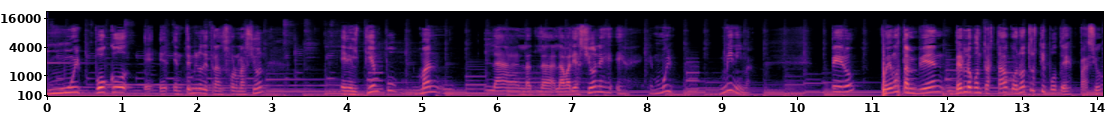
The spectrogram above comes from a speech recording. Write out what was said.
muy poco eh, en términos de transformación. En el tiempo la, variación es muy mínima. Pero podemos también verlo contrastado con otros tipos de espacios,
